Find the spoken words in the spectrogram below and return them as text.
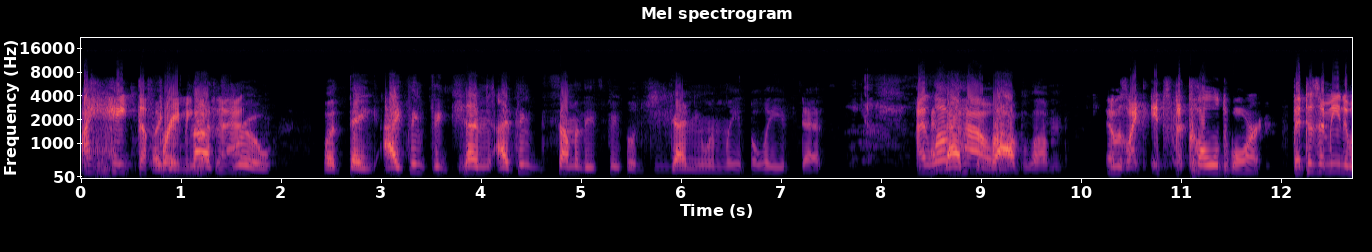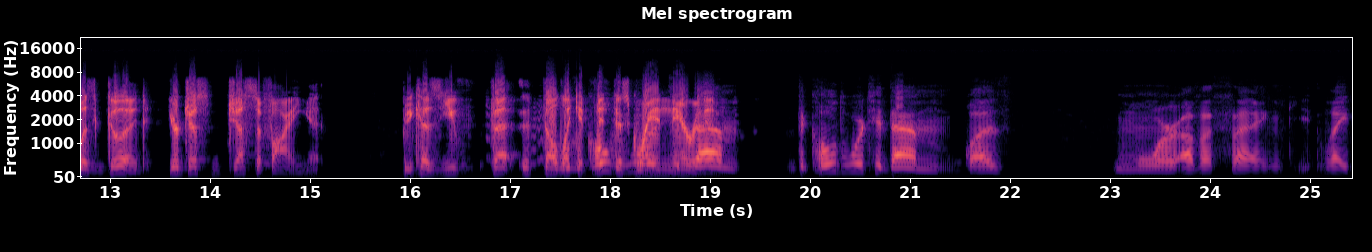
I hate the like framing it's not of that. true, but they, I think the gen, I think some of these people genuinely believed it, I and love that's how the problem. it was like it's the Cold War. That doesn't mean it was good. You're just justifying it because you fe- felt like the it fit this War grand narrative. them- the Cold War to them was more of a thing. Like,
